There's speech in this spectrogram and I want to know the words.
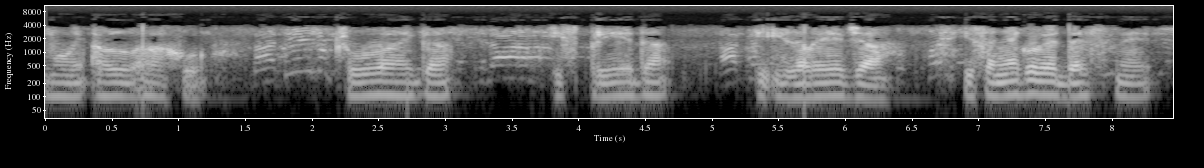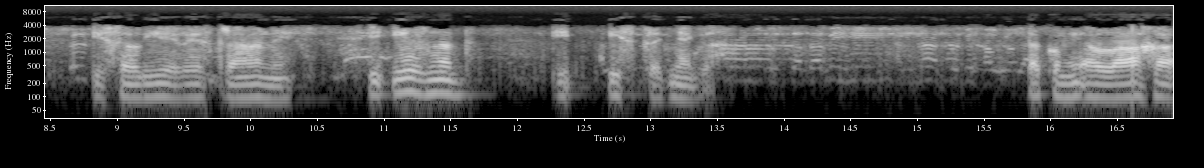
Moj Allahu, čuvaj ga iz prijeda i iza leđa i sa njegove desne i sa lijeve strane i iznad i ispred njega. Tako mi Allaha,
